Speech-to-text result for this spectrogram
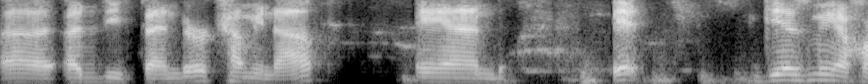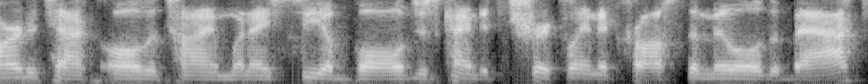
a, a defender coming up, and it gives me a heart attack all the time when I see a ball just kind of trickling across the middle of the back,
